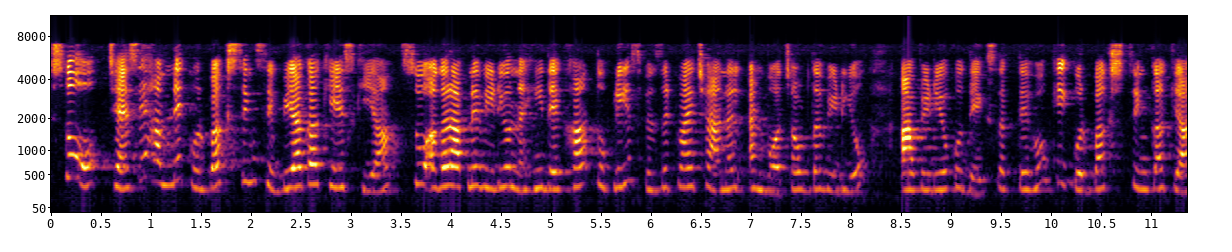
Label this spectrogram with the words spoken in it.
सो so, जैसे हमने गुरबख्श सिंह सिबिया का केस किया सो so, अगर आपने वीडियो नहीं देखा तो please visit my channel and watch out the video आप वीडियो को देख सकते हो कि गुरबख्श सिंह का क्या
